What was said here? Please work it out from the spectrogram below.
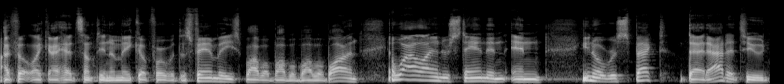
I felt like I had something to make up for with this fan base, blah blah blah blah blah blah blah. And, and while I understand and and you know respect that attitude,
